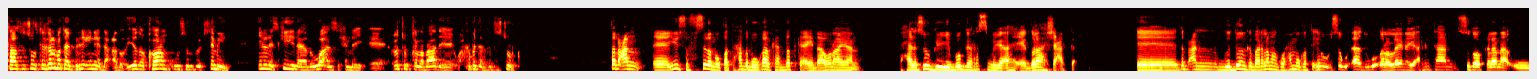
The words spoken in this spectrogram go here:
Taasi suurtagal ma tahay berri inay dhacdo iyadoo kooramka uusan buuxsamayn in la iska yidhaahdo waa ansixinay cutubka labaad ee wax ka beddelka dastuurka. Dabcan yuusuf sida muuqata hadda muuqaalkan dadka ay daawanayaan waxaa la soo geliyey bogga rasmiga ah ee golaha shacabka dabcan guddoonka baarlamaanka waxaa muuqata inuu isagu aad ugu ololeynayo arrintan sidoo kalena uu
